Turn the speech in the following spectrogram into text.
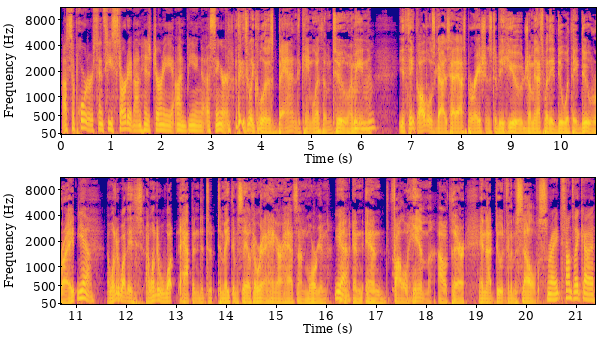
uh, supporter since he started on his journey on being a singer. I think it's really cool that his band came with him too. I mean, Mm-hmm. you think all those guys had aspirations to be huge. I mean, that's why they do what they do, right? Yeah. I wonder why they. I wonder what happened to to make them say, "Okay, we're going to hang our hats on Morgan, Yeah. and, and and follow him out there, and not do it for themselves." Right? Sounds like a,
